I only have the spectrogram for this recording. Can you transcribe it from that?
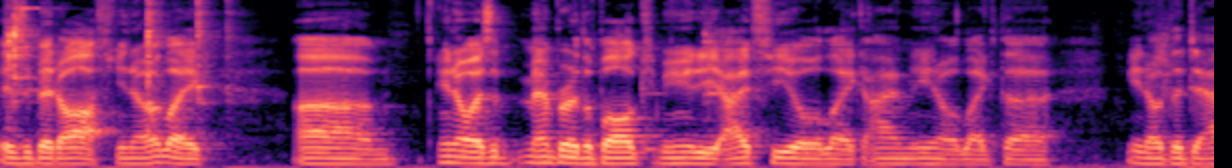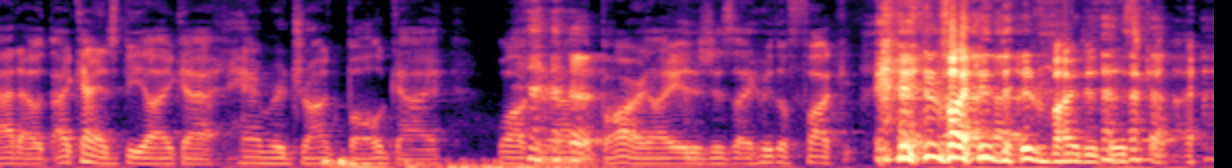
is a bit off. You know, like um, you know, as a member of the bald community, I feel like I'm, you know, like the, you know, the dad out. I kind of just be like a hammered, drunk, bald guy walking around the bar. Like it's just like, who the fuck invited invited this guy?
